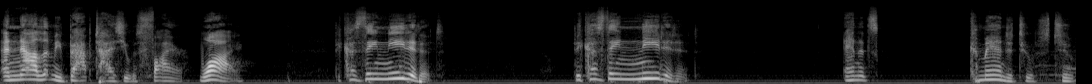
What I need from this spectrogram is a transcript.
and now let me baptize you with fire. Why? Because they needed it. Because they needed it. And it's commanded to us too.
